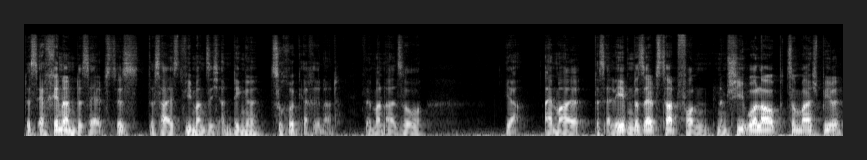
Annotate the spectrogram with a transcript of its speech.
das Erinnernde selbst ist. Das heißt, wie man sich an Dinge zurückerinnert. Wenn man also ja, einmal das Erlebende selbst hat, von einem Skiurlaub zum Beispiel,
